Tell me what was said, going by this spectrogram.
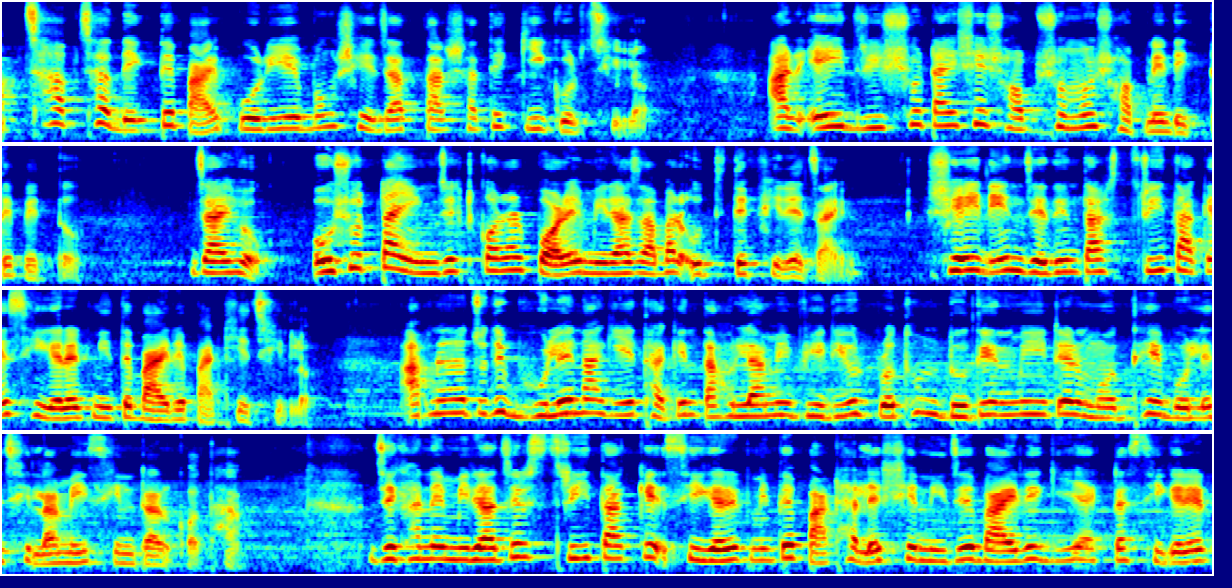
আবছা আবছা দেখতে পায় পরি এবং সেজাদ তার সাথে কি করছিল। আর এই দৃশ্যটাই সে সবসময় স্বপ্নে দেখতে পেত। যাই হোক ওষুধটা ইনজেক্ট করার পরে মিরাজ আবার অতীতে ফিরে যায়। সেই দিন যেদিন তার স্ত্রী তাকে সিগারেট নিতে বাইরে পাঠিয়েছিল। আপনারা যদি ভুলে না গিয়ে থাকেন, তাহলে আমি ভিডিওর প্রথম দু তিন মিনিটের মধ্যেই বলেছিলাম এই সিনটার কথা। যেখানে মিরাজের স্ত্রী তাকে সিগারেট নিতে পাঠালে, সে নিজে বাইরে গিয়ে একটা সিগারেট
